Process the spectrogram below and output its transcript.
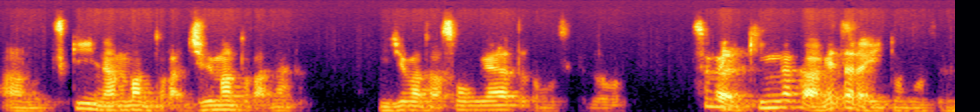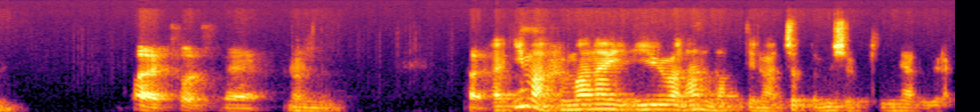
あの月何万とか10万とか、なんか20万とかそんぐらいだったと思うんですけど、すぐに金額上げたらいいと思うんですよね。はい、そうですね。うんはい今踏まない理由は何だっていうのはちょっとむしろ気になるぐらい。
